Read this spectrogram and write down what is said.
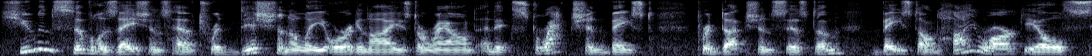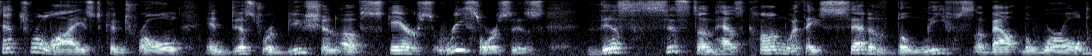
Human civilizations have traditionally organized around an extraction-based production system based on hierarchical, centralized control and distribution of scarce resources. This system has come with a set of beliefs about the world,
